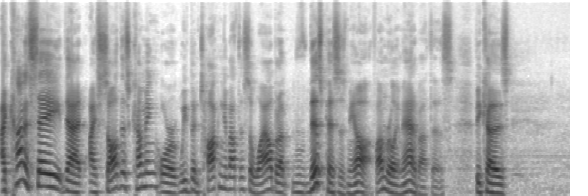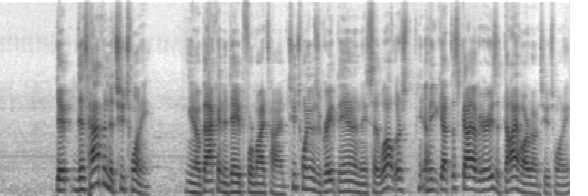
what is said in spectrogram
I kind of say that I saw this coming or we've been talking about this a while, but I'm, this pisses me off. I'm really mad about this because it, this happened to 220. You know, back in the day before my time, 220 was a great band, and they said, "Well, there's you know, you got this guy over here. He's a diehard on 220,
